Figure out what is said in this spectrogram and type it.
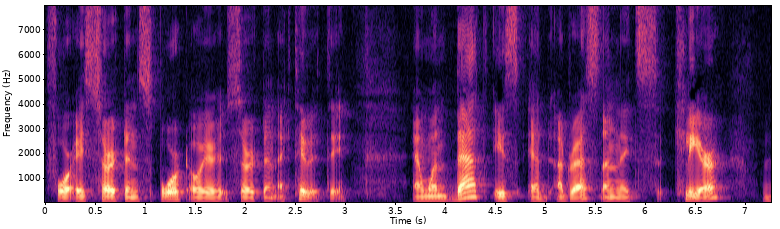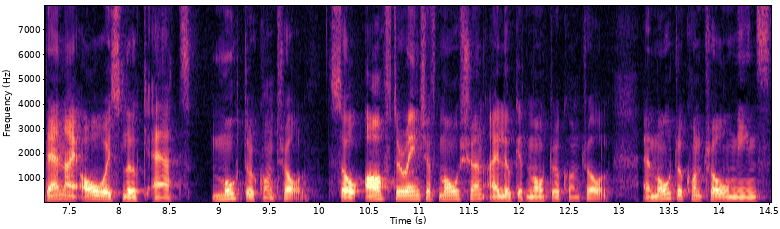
for a certain sport or a certain activity. And when that is ad addressed and it's clear, then I always look at motor control. So after range of motion, I look at motor control. And motor control means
